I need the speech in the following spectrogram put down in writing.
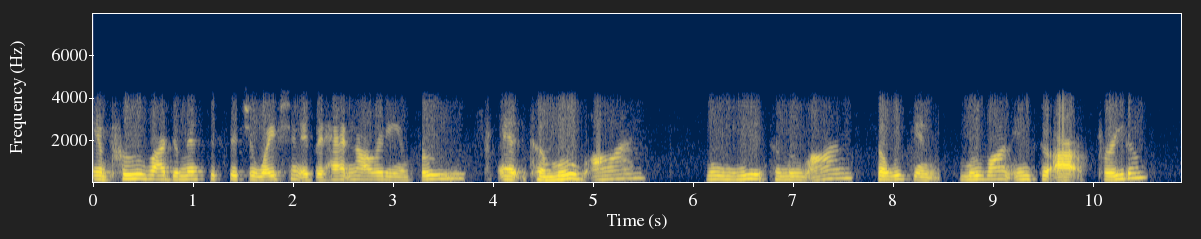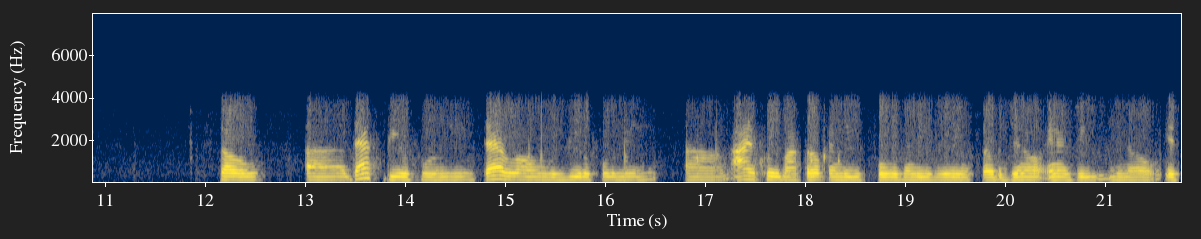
improve our domestic situation if it hadn't already improved, and to move on when we needed to move on so we can move on into our freedom. So uh, that's beautiful to me. That alone was beautiful to me. Um, I include myself in these pools and these readings, so the general energy, you know, it's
